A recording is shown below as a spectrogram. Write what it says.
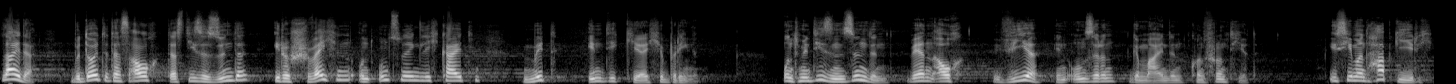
Leider bedeutet das auch, dass diese Sünder ihre Schwächen und Unzulänglichkeiten mit in die Kirche bringen. Und mit diesen Sünden werden auch wir in unseren Gemeinden konfrontiert. Ist jemand habgierig,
